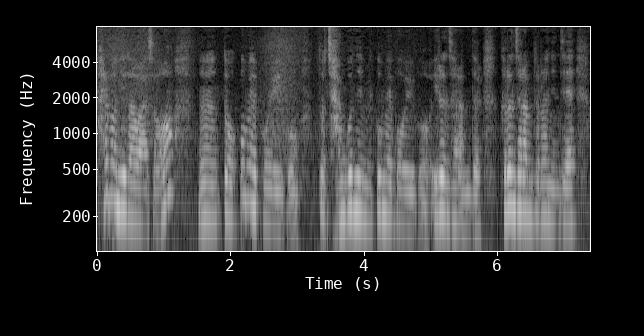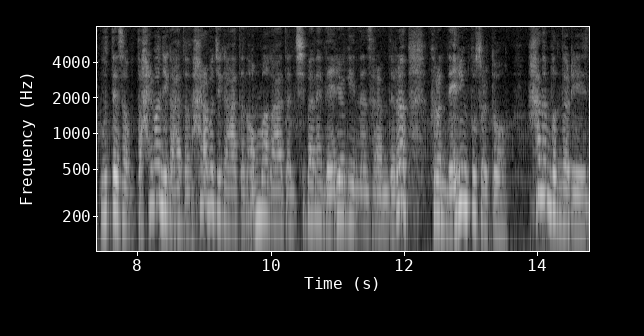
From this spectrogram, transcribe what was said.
할머니가 와서 음, 또 꿈에 보이고 또 장군님이 꿈에 보이고 이런 사람들. 그런 사람들은 이제 우때서부터 할머니가 하든 할아버지가 하든 엄마가 하든 집안에 내력이 있는 사람들은 그런 내린 굿을 또 하는 분들이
